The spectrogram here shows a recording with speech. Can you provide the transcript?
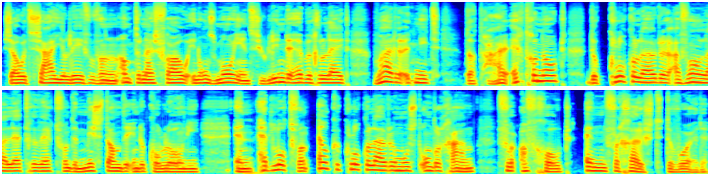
zou het saaie leven van een ambtenaarsvrouw in ons mooie Insulinde hebben geleid, waren het niet dat haar echtgenoot de klokkenluider avant la lettre werd van de misstanden in de kolonie en het lot van elke klokkenluider moest ondergaan, verafgood en verguisd te worden.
